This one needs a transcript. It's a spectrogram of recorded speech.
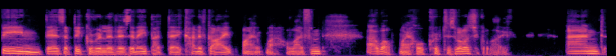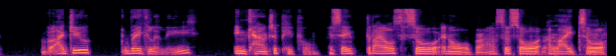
been there's a big gorilla, there's an ape out there kind of guy my my whole life, and uh, well, my whole cryptozoological life, and I do regularly encounter people who say, but I also saw an orb, or I also saw a light, or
